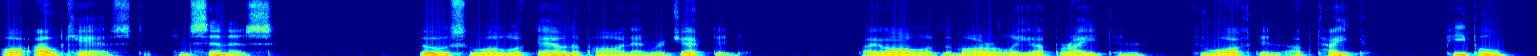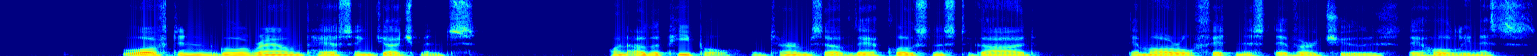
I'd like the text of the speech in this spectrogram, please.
are outcast and sinners, those who are looked down upon and rejected by all of the morally upright and too often uptight people who often go around passing judgments on other people in terms of their closeness to God, their moral fitness, their virtues, their holiness,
